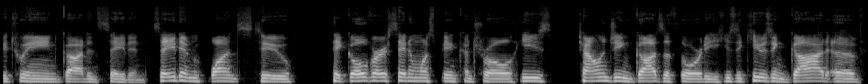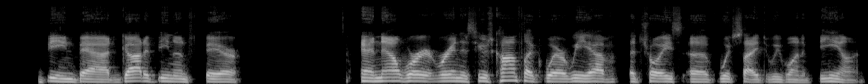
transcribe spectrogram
between God and Satan. Satan wants to take over. Satan wants to be in control. He's challenging God's authority. He's accusing God of being bad, God of being unfair. And now we're we're in this huge conflict where we have a choice of which side do we want to be on.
